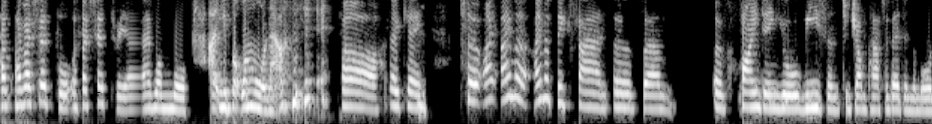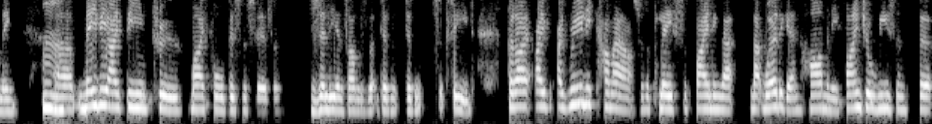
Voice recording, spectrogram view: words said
Have, have I said four? Have I said three? I have one more. Uh, you've got one more now. Ah, okay. So I, I'm a I'm a big fan of um, of finding your reason to jump out of bed in the morning. Mm. Uh, maybe I've been through my four businesses and zillions others that didn't didn't succeed, but I I've, I've really come out at a place of finding that that word again harmony. Find your reason for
